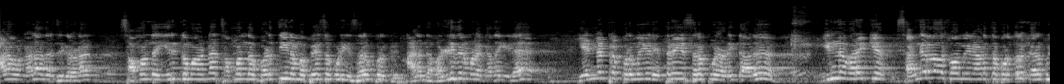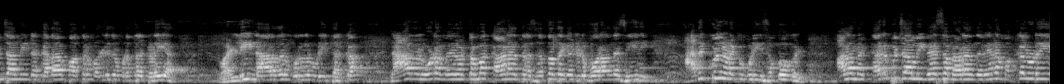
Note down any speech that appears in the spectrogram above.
ஆனா அவன் நல்லா தெரிஞ்சுக்கிறோன்னா சம்பந்தம் இருக்குமான்னா சம்பந்தப்படுத்தி நம்ம பேசக்கூடிய சிறப்பு இருக்கு. ஆனா இந்த வள்ளி திருமண கதையில எண்ணற்ற பெருமைகள் எத்தனை சிறப்புகள் அடைந்தாலும் இன்ன வரைக்கும் சங்கரதா சுவாமி நடத்த பொறுத்தவரை கருப்புசாமி என்ற கதாபாத்திரம் வள்ளி திருமணத்தில் கிடையாது. வள்ளி நாரதர் முருகனுடைய தர்க்கம். நாரதரோட மேலோட்டமா காணத்துல சத்தத்தை கேட்டுட்டு போறாங்க செய்தி. அதுக்குள்ள நடக்கக்கூடிய சம்பவங்கள். ஆனா அந்த கருப்புசாமி வேஷம் நடந்த வேணா மக்களுடைய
